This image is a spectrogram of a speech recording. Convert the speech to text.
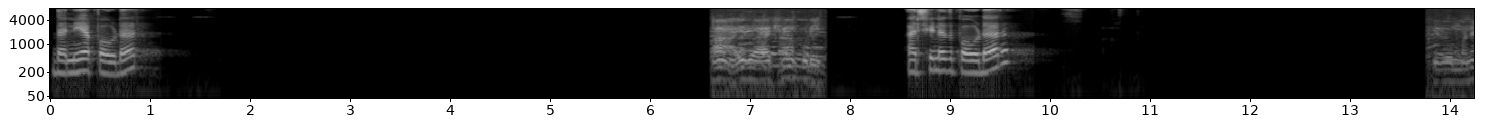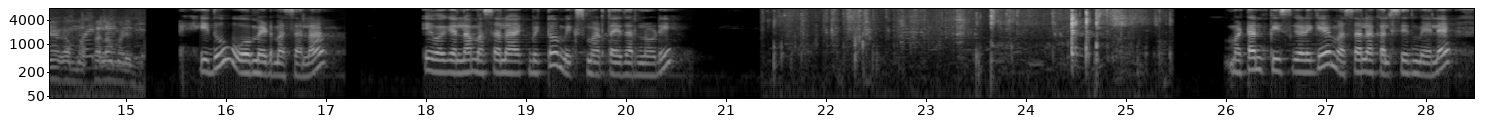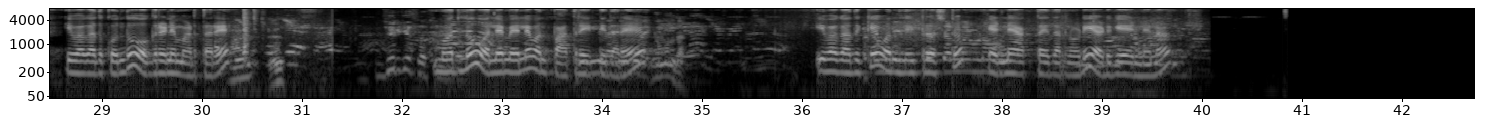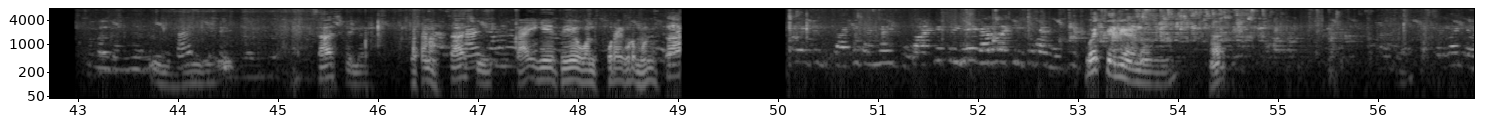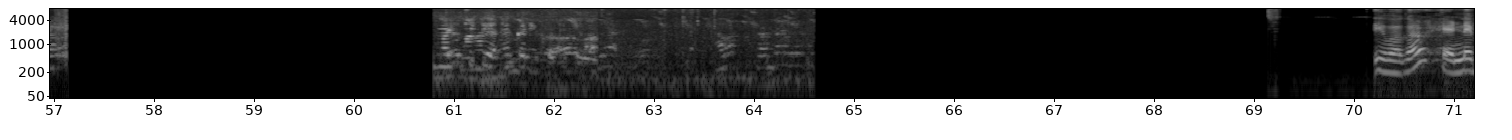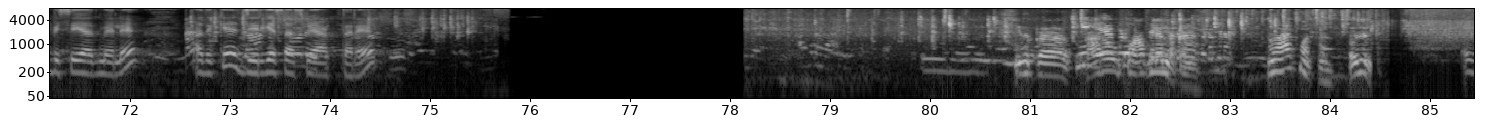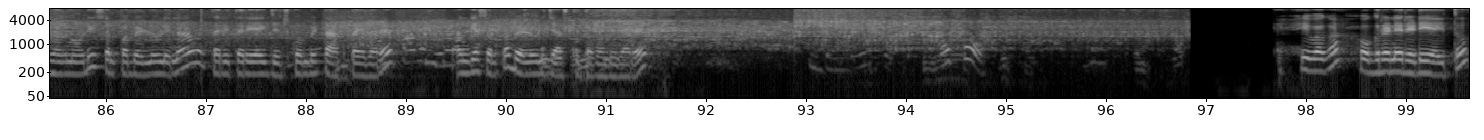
ಧನ್ಯ ಪೌಡ್ರು. ಅರಿಶಿಣದ ಪೌಡರ್. ಇದು ಓಮೆಡ್ ಮಸಾಲ ಇವಾಗೆಲ್ಲ ಮಸಾಲ ಹಾಕಿಬಿಟ್ಟು ಮಿಕ್ಸ್ ಮಾಡ್ತಾ ಇದ್ದಾರೆ ನೋಡಿ. ಮಟನ್ ಪೀಸ್ಗಳಿಗೆ ಮಸಾಲ ಕಲಸಿದ ಮೇಲೆ ಇವಾಗ ಅದಕ್ಕೊಂದು ಒಗ್ಗರಣೆ ಮಾಡ್ತಾರೆ. ಮೊದಲು ಒಲೆ ಮೇಲೆ ಒಂದು ಪಾತ್ರೆ ಇಟ್ಟಿದ್ದಾರೆ. ಇವಾಗ ಅದಕ್ಕೆ ಒಂದು ಲೀಟ್ರಷ್ಟು ಎಣ್ಣೆ ಹಾಕ್ತಾ ಇದ್ದಾರೆ ನೋಡಿ ಅಡುಗೆ ಎಣ್ಣೆನ. ಸಾಸ್ವಿ ಒಂದು ಪೂರ ಕೂಡ ಗೊತ್ತಿರಿ ಅಣ್ಣ. ಇವಾಗ ಎಣ್ಣೆ ಬಿಸಿ ಆದಮೇಲೆ ಅದಕ್ಕೆ ಜೀರಿಗೆ ಸಾಸಿವೆ ಹಾಕ್ತಾರೆ. ಇವಾಗ ನೋಡಿ ಸ್ವಲ್ಪ ಬೆಳ್ಳುಳ್ಳಿನ ತರಿ ತರಿಯಾಗಿ ಜಜ್ಕೊಂಡ್ಬಿಟ್ಟು ಹಾಕ್ತಾ ಇದ್ದಾರೆ. ಹಂಗೆ ಸ್ವಲ್ಪ ಬೆಳ್ಳುಳ್ಳಿ ಜಾಸ್ತಿ ತಗೊಂಡಿದ್ದಾರೆ. ಇವಾಗ ಒಗ್ಗರಣೆ ರೆಡಿ ಆಯಿತು.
